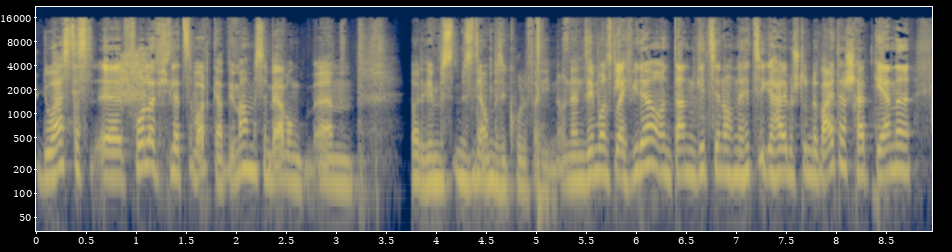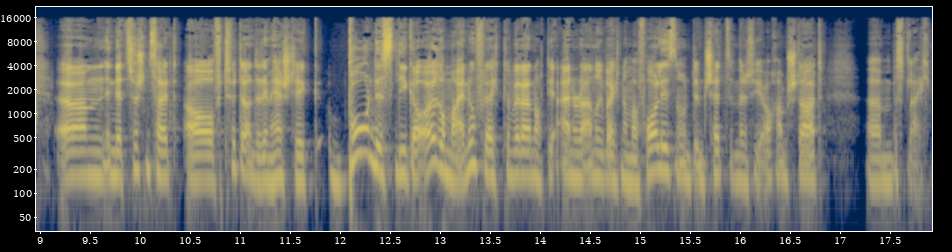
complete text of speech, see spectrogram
du hast das äh, vorläufig letzte Wort gehabt. Wir machen ein bisschen Werbung. Ähm, Leute, wir müssen, müssen ja auch ein bisschen Kohle verdienen. Und dann sehen wir uns gleich wieder und dann geht's hier noch eine hitzige halbe Stunde weiter. Schreibt gerne ähm, in der Zwischenzeit auf Twitter unter dem Hashtag Bundesliga eure Meinung. Vielleicht können wir da noch die ein oder andere gleich noch mal vorlesen und im Chat sind wir natürlich auch am Start. Ähm, bis gleich.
